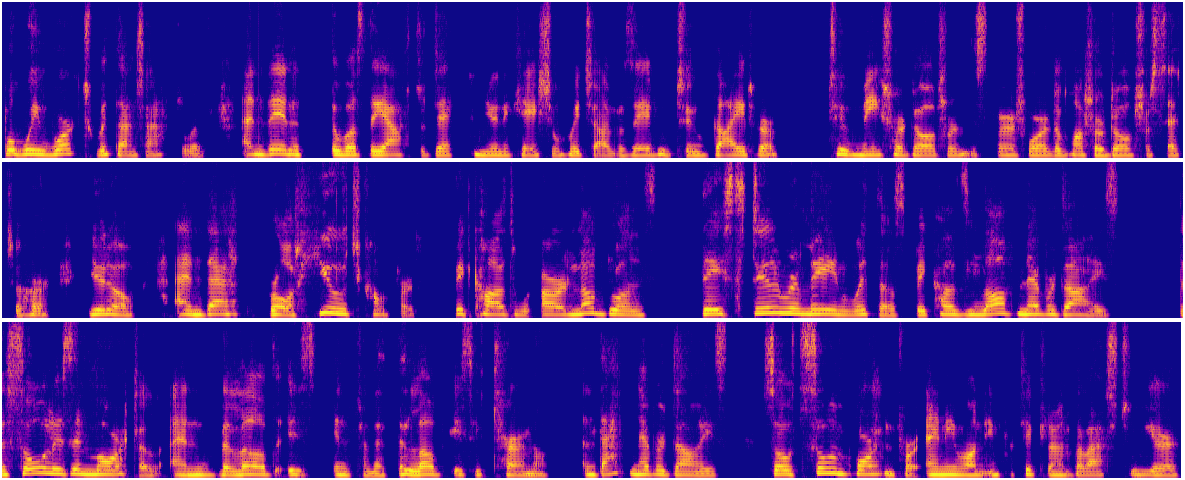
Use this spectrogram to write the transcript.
But we worked with that afterwards. And then there was the after death communication, which I was able to guide her to meet her daughter in the spirit world and what her daughter said to her, you know, and that brought huge comfort because our loved ones, they still remain with us because love never dies. The soul is immortal and the love is infinite. The love is eternal and that never dies. So it's so important for anyone, in particular in the last two years,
